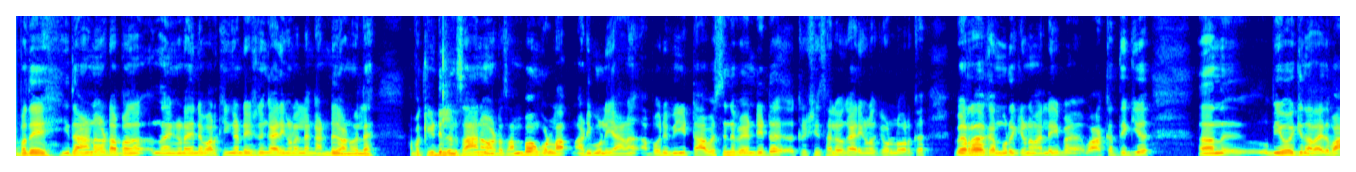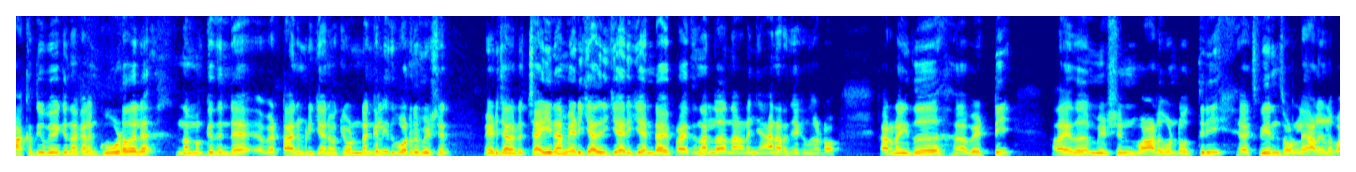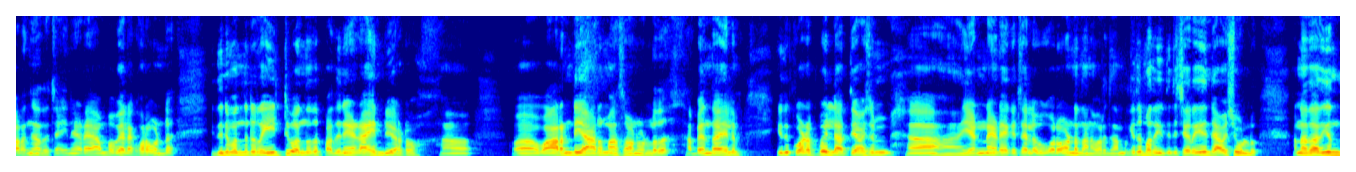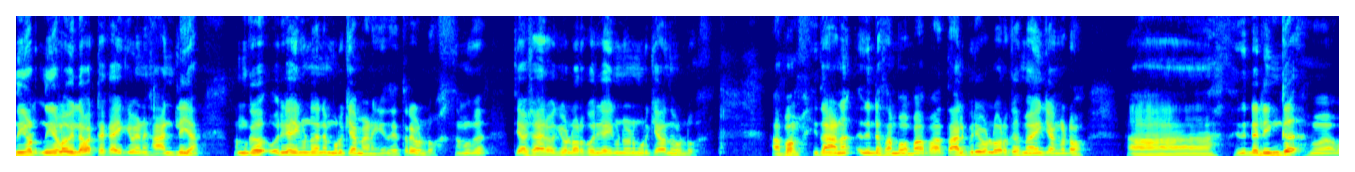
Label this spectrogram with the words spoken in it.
അപ്പോൾ ദേ ഇതാണ് കേട്ടോ അപ്പോൾ നിങ്ങളുടെ അതിന്റെ വർക്കിംഗ് കണ്ടീഷനും കാര്യങ്ങളെല്ലാം കണ്ടു കാണും അല്ലേ? അപ്പോൾ കിടിലൻ സാധനം കേട്ടോ സംഭവം കൊള്ളാം അടിപൊളിയാണ്. അപ്പോൾ ഒരു വീട്ടാവശ്യത്തിന് വേണ്ടിയിട്ട് കൃഷി സ്ഥലവും കാര്യങ്ങളൊക്കെ ഉള്ളവർക്ക് വിറകൊക്കെ മുറിക്കണം അല്ലെങ്കിൽ വാക്കത്തേക്ക് ഉപയോഗിക്കുന്ന അതായത് വാക്കത്തി ഉപയോഗിക്കുന്നേക്കാളും കൂടുതൽ നമുക്കിതിന്റെ വെട്ടാനും പിടിക്കാനും ഒക്കെ ഉണ്ടെങ്കിൽ ഇതുപോലൊരു മെഷീൻ മേടിച്ചാൽ ചൈന മേടിക്കാതിരിക്കുകയായിരിക്കും എന്റെ അഭിപ്രായത്തിൽ നല്ലതെന്നാണ് ഞാൻ അറിഞ്ഞേക്കുന്നത് കേട്ടോ. കാരണം ഇത് വെട്ടി അതായത് മെഷീൻ വാൾ കൊണ്ട് ഒത്തിരി എക്സ്പീരിയൻസ് ഉള്ള ആളുകൾ പറഞ്ഞത് ചൈനയുടെ ആകുമ്പോൾ വില കുറവുണ്ട്. ഇതിന് വന്നിട്ട് റേറ്റ് വന്നത് പതിനേഴായിരം രൂപ കേട്ടോ. വാറണ്ടി ആറ് മാസമാണുള്ളത് അപ്പോൾ എന്തായാലും ഇത് കുഴപ്പമില്ല. അത്യാവശ്യം എണ്ണയുടെയൊക്കെ ചിലവ് കുറവുണ്ടെന്നാണ് പറഞ്ഞത്. നമുക്കിത് മതി. ഇതിന് ചെറിയതിന്റെ ആവശ്യമുള്ളൂ. എന്നാൽ അത് അധികം നീള നീളമില്ല. ഒറ്റ കൈക്ക് വേണേൽ ഹാൻഡിൽ ചെയ്യാം. നമുക്ക് ഒരു കൈ കൊണ്ട് തന്നെ മുറിക്കാൻ വേണമെങ്കിൽ ഇത് എത്രയേ ഉള്ളൂ. നമുക്ക് അത്യാവശ്യം ആരോഗ്യമുള്ളവർക്ക് ഒരു കൈ കൊണ്ട് വേണം മുറിക്കാവുന്നേ ഉള്ളൂ. അപ്പം ഇതാണ് ഇതിന്റെ സംഭവം. അപ്പോൾ താല്പര്യമുള്ളവർക്ക് വാങ്ങിക്കാം കേട്ടോ. ഇതിന്റെ ലിങ്ക്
